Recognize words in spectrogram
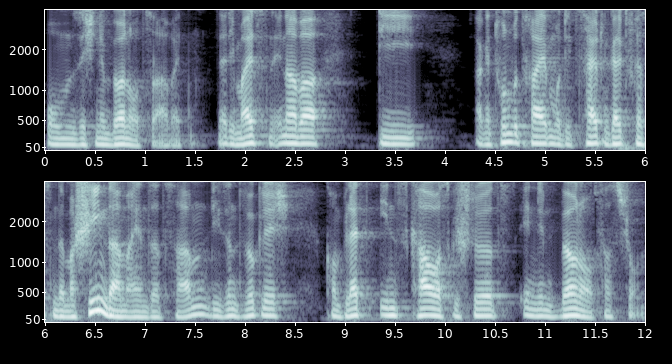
um sich in den Burnout zu arbeiten. Ja, die meisten Inhaber die Agenturen betreiben und die Zeit- und Geldfressende Maschinen da im Einsatz haben, die sind wirklich komplett ins Chaos gestürzt, in den Burnout fast schon.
